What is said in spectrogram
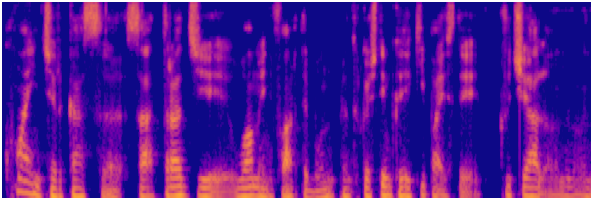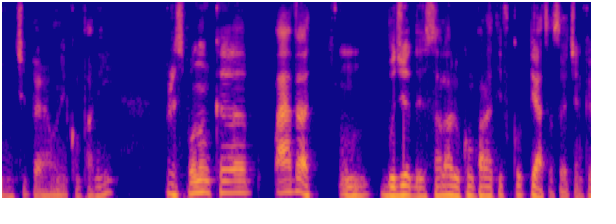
cum ai încercat să, să atragi oameni foarte buni, pentru că știm că echipa este crucială în, în începerea unei companii, presupunând că ai avea un buget de salariu comparativ cu piața, să zicem, că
